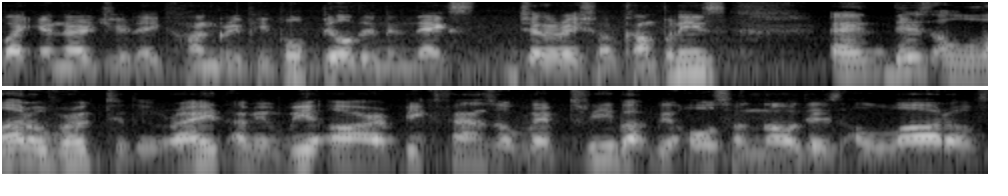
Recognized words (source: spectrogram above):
like energetic, hungry people building the next generation of companies. And there's a lot of work to do right? I mean we are big fans of web3 but we also know there's a lot of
